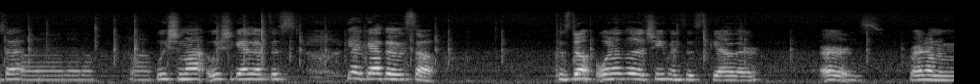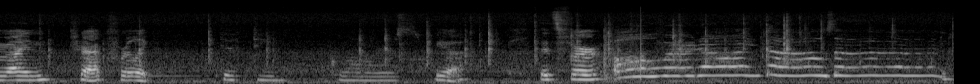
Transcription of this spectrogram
That we should not. We should gather up this. Yeah, gather this up. Cause don't, one of the achievements is to gather, er, or is right on a mine track for like 15 kilometers. yeah. It's for over nine thousand.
